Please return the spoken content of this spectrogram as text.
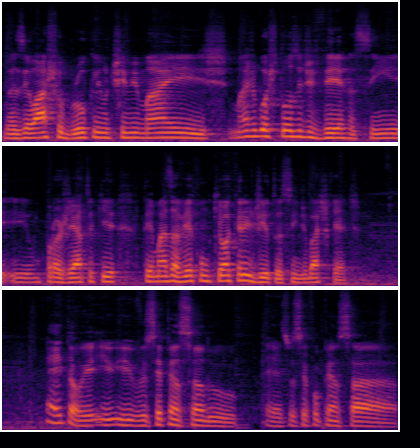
mas eu acho o Brooklyn um time mais, mais gostoso de ver, assim, e um projeto que tem mais a ver com o que eu acredito, assim, de basquete. É, então, e, e você pensando, é, se você for pensar,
